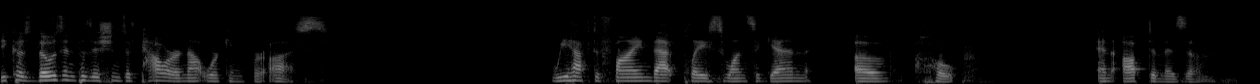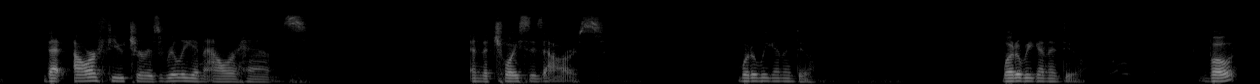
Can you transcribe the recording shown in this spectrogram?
because those in positions of power are not working for us. We have to find that place once again of hope and optimism that our future is really in our hands and the choice is ours. What are we going to do? What are we going to do? Vote?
